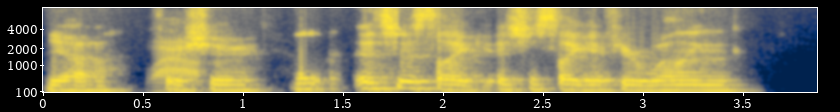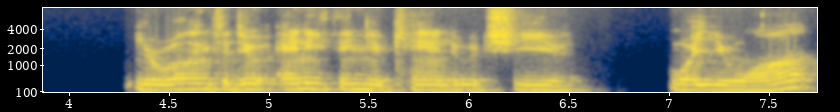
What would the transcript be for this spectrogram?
Yeah, wow. for sure. It's just like it's just like if you're willing you're willing to do anything you can to achieve what you want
